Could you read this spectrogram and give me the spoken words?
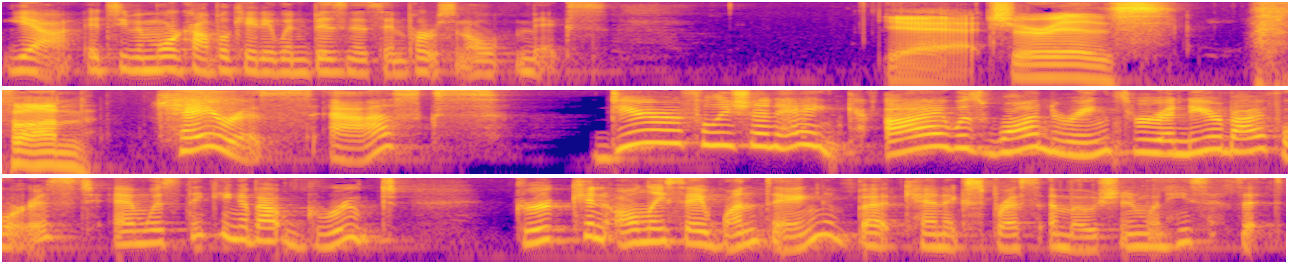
yeah it's even more complicated when business and personal mix. Yeah, it sure is. Fun. Karis asks, Dear Felicia and Hank, I was wandering through a nearby forest and was thinking about Groot. Groot can only say one thing, but can express emotion when he says it.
